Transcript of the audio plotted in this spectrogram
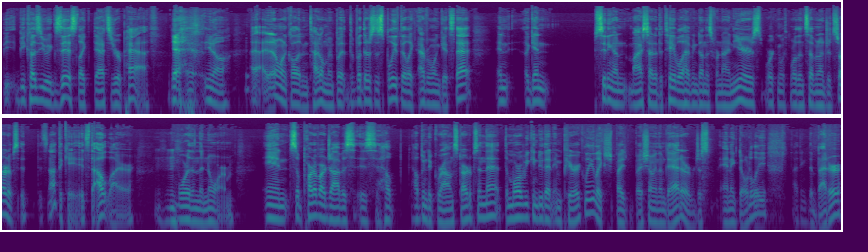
be, because you exist, like that's your path Yeah. and, you know, I, I don't want to call it entitlement, but but there's this belief that like everyone gets that, and again, sitting on my side of the table, having done this for nine years, working with more than 700 startups, it, it's not the case. It's the outlier Mm-hmm. more than the norm. And so part of our job is is help helping to ground startups in that. The more we can do that empirically, like sh- by by showing them data or just anecdotally, I think the better.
